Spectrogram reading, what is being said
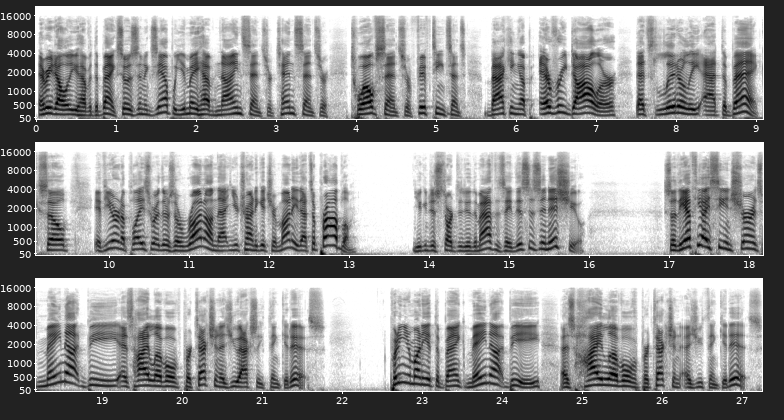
every dollar you have at the bank. So, as an example, you may have 9 cents or 10 cents or 12 cents or 15 cents backing up every dollar that's literally at the bank. So, if you're in a place where there's a run on that and you're trying to get your money, that's a problem. You can just start to do the math and say, this is an issue. So, the FDIC insurance may not be as high level of protection as you actually think it is. Putting your money at the bank may not be as high level of protection as you think it is.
